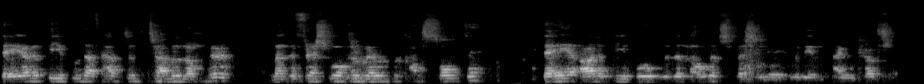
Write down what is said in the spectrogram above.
They are the people that have to travel longer when the freshwater well becomes salty. They are the people with the knowledge, especially within agriculture.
